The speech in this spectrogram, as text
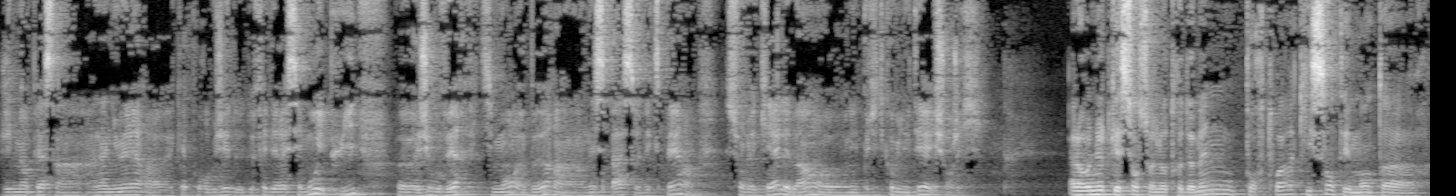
j'ai mis en place un, annuaire euh, qui a pour objet de, fédérer ces mots. Et puis euh, j'ai ouvert effectivement à Beurre un, espace d'experts sur lequel eh ben, euh, on est une petite communauté à échanger. Alors une autre question sur notre domaine, pour toi, qui sont tes mentors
